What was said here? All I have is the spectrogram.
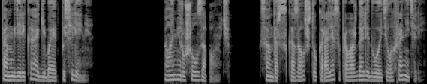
там, где река огибает поселение. Аламир ушел за полночь. Сандерс сказал, что короля сопровождали двое телохранителей.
